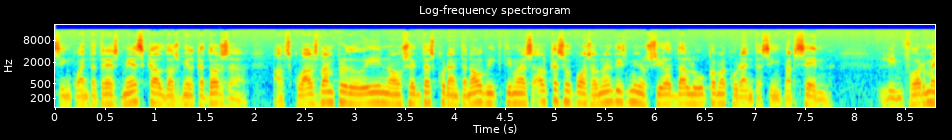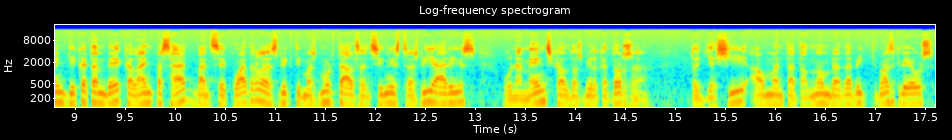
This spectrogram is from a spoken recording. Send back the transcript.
53 més que el 2014, els quals van produir 949 víctimes, el que suposa una disminució de l'1,45%. L'informe indica també que l'any passat van ser 4 les víctimes mortals en sinistres viaris, una menys que el 2014. Tot i així, ha augmentat el nombre de víctimes greus,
